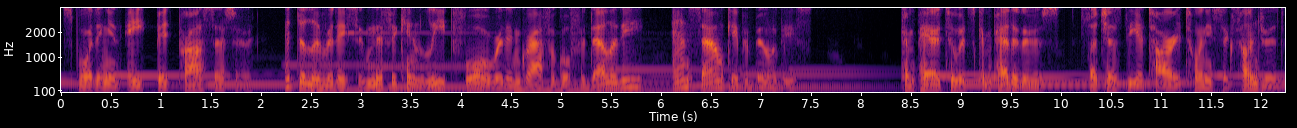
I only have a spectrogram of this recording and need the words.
Sporting an 8 bit processor, it delivered a significant leap forward in graphical fidelity and sound capabilities. Compared to its competitors, such as the Atari 2600,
